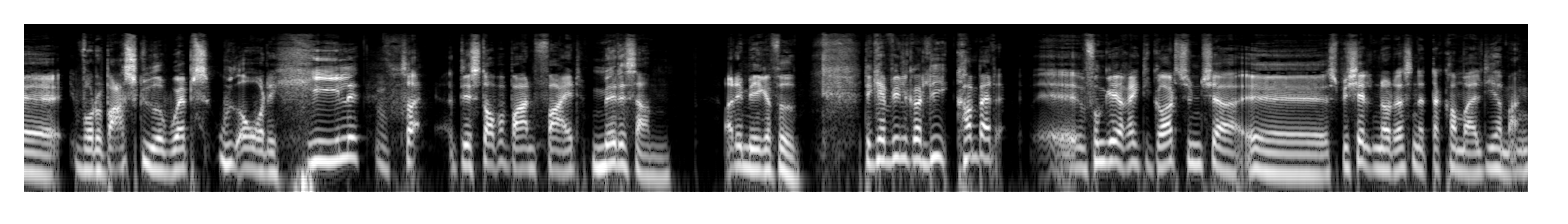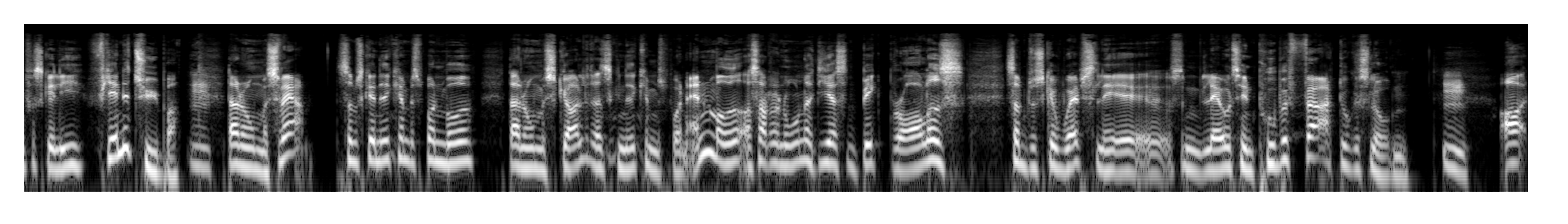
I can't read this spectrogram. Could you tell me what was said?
øh, hvor du bare skyder webs ud over det hele. Uff. Så det stopper bare en fight med det samme. Og det er mega fedt. Det kan jeg virkelig godt lide. Combat øh, fungerer rigtig godt, synes jeg. Øh, specielt når det er sådan, at der kommer alle de her mange forskellige fjendetyper. Mm. Der er nogle med svær, som skal nedkæmpes på en måde. Der er nogle med skjolde, der skal nedkæmpes på en anden måde. Og så er der nogle af de her sådan big brawlers, som du skal webs øh, sådan lave til en puppe, før du kan slå dem. Mm. Og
